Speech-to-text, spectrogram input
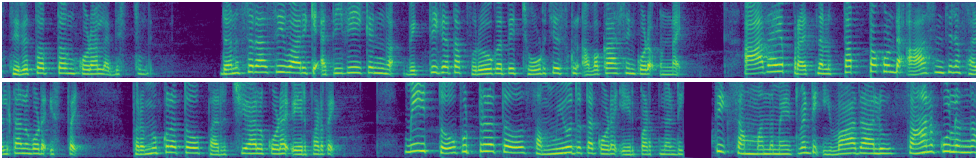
స్థిరతత్వం కూడా లభిస్తుంది. ధనుసు రాశి వారికి అతివేగంగా వ్యక్తిగత పురోగతి చోటు చేసుకునే అవకాశం కూడా ఉన్నాయి. ఆదాయ ప్రయత్నాలు తప్పకుండా ఆశించిన ఫలితాలను కూడా ఇస్తాయి. ప్రముఖులతో పరిచయాలు కూడా ఏర్పడతాయి. మీ తోబుట్టులతో సంయోధత కూడా ఏర్పడుతుందండి. ఆస్తికి సంబంధమైనటువంటి వివాదాలు సానుకూలంగా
